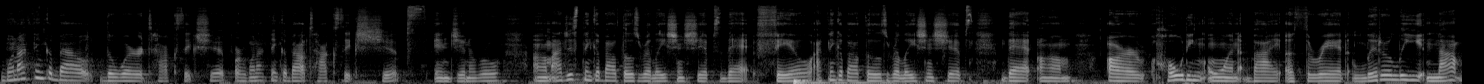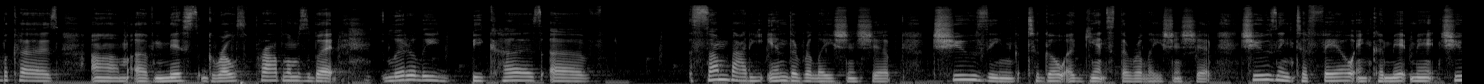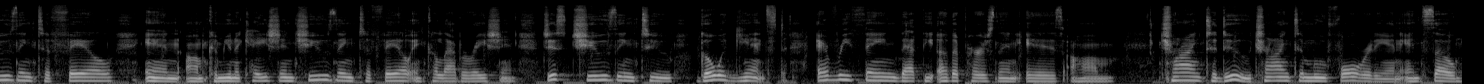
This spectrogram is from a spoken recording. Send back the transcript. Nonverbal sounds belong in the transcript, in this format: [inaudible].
when I think about the word toxic ship, or when I think about toxic ships in general, um, I just think about those relationships that fail. I think about those relationships that um, are holding on by a thread, literally not because um, of missed growth problems, but literally because of somebody in the relationship choosing to go against the relationship, choosing to fail in commitment, choosing to fail in um, communication, choosing to fail in collaboration, just choosing to go against everything that the other person is um, trying to do, trying to move forward in. And so,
